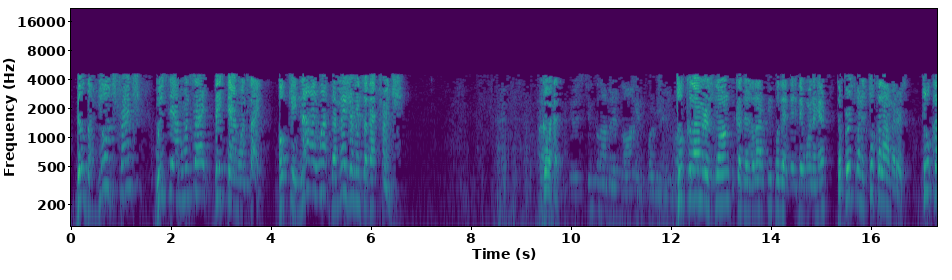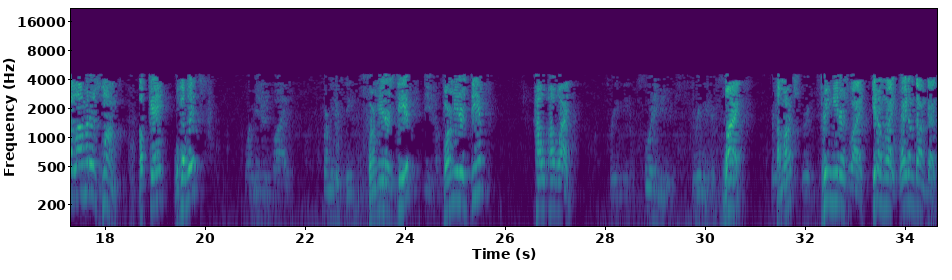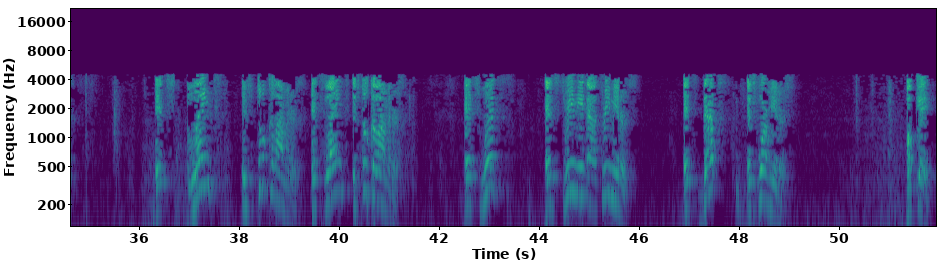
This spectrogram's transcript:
Build a huge trench. We stay on one side, they stay on one side. Okay, now I want the measurements of that trench. Uh, Go ahead. It was two kilometers long and four meters wide. Two kilometers long, because there's a lot of people that they, they want to hear. The first one is two kilometers. Two kilometers long. Okay? With a width? Four meters wide. Four meters deep. Four meters deep. Four meters deep. How, how wide? Three meters. Forty meters. Three meters. Wide. Three. How much? Three. Three meters wide. Get them right. Write them down, guys. Its length is two kilometers. Its length is two kilometers. Its width is three, me- uh, three meters. Its depth is four meters. Okay.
